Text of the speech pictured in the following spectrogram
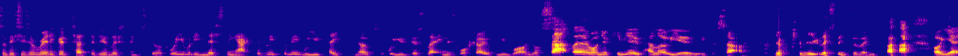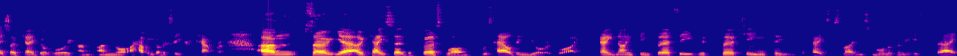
So this is a really good test of your listening skills. Were you really listening actively to me? Were you taking notes, or were you just letting this wash over you while you're sat there on your commute? Hello, you. If you're sat on your commute listening to me. oh yeah, it's okay. Don't worry. I'm I'm not. I haven't got a secret camera. Um. So yeah. Okay. So the first one was held in Uruguay. Okay, 1930 with 13 teams. Okay, so slightly smaller than it is today.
